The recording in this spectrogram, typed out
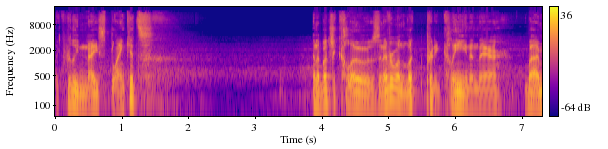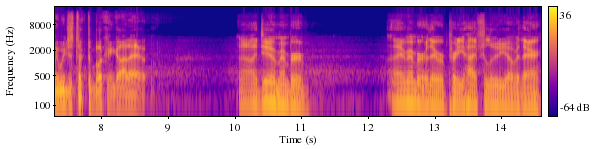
like really nice blankets and a bunch of clothes, and everyone looked pretty clean in there. But I mean, we just took the book and got out. Well, I do remember. I remember they were pretty highfalutin over there.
